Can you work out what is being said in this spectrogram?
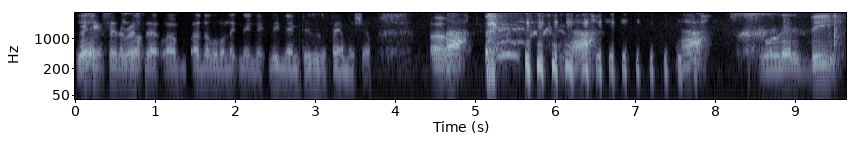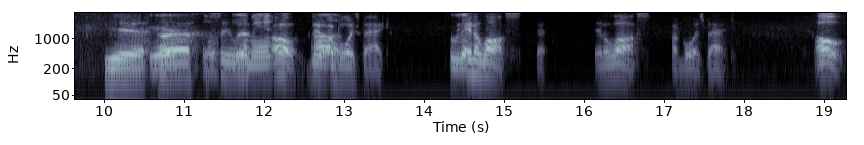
yeah. I can't say the rest of, that, of, the little nickname nickname because it's a family show. Um, Nah, nah, nah. Gonna let it be? yeah. Yeah, Uh, so, see, yeah, man. Oh, dude, Uh, our boy's back. Who's that? In a loss. In a loss, our boy's back. oh,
